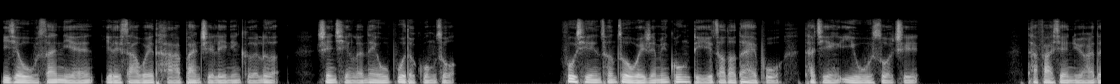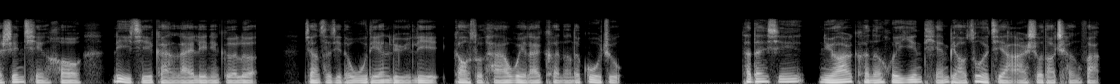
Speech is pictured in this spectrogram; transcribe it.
一九五三年，伊丽莎维塔搬至列宁格勒，申请了内务部的工作。父亲曾作为人民公敌遭到逮捕，他竟一无所知。他发现女儿的申请后，立即赶来列宁格勒，将自己的污点履历告诉他未来可能的雇主。他担心女儿可能会因填表作假而受到惩罚。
